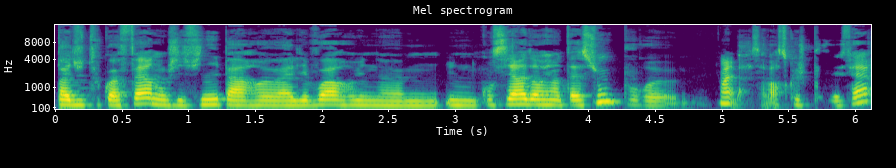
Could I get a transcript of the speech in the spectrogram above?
pas du tout quoi faire. Donc, j'ai fini par euh, aller voir une, une conseillère d'orientation pour bah, savoir ce que je pouvais faire,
